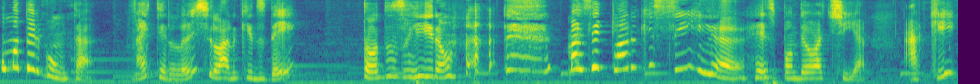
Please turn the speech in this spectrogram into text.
uma pergunta: vai ter lanche lá no Kids Day? Todos riram. Mas é claro que sim, Rian, respondeu a tia. Aqui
